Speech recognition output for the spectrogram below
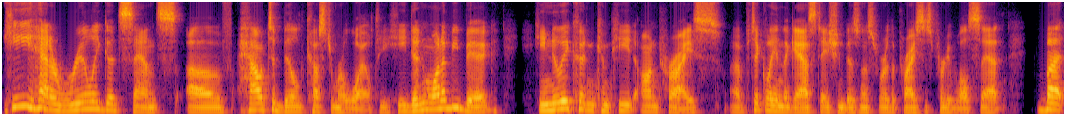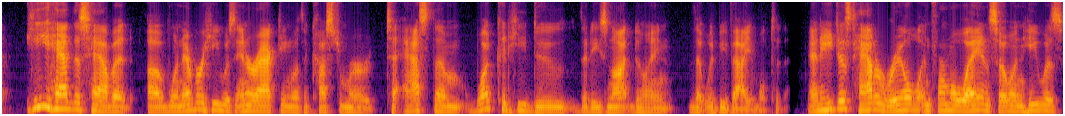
he had a really good sense of how to build customer loyalty. He didn't want to be big. He knew he couldn't compete on price, uh, particularly in the gas station business where the price is pretty well set. But he had this habit of whenever he was interacting with a customer to ask them what could he do that he's not doing that would be valuable to them and he just had a real informal way. And so when he was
